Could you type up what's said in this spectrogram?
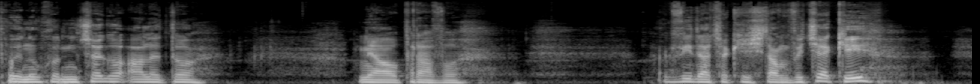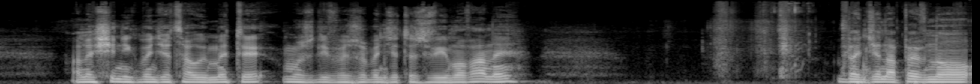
płynu chłodniczego, ale to miało prawo. Jak widać, jakieś tam wycieki, ale silnik będzie cały myty. Możliwe, że będzie też wyjmowany. Będzie na pewno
